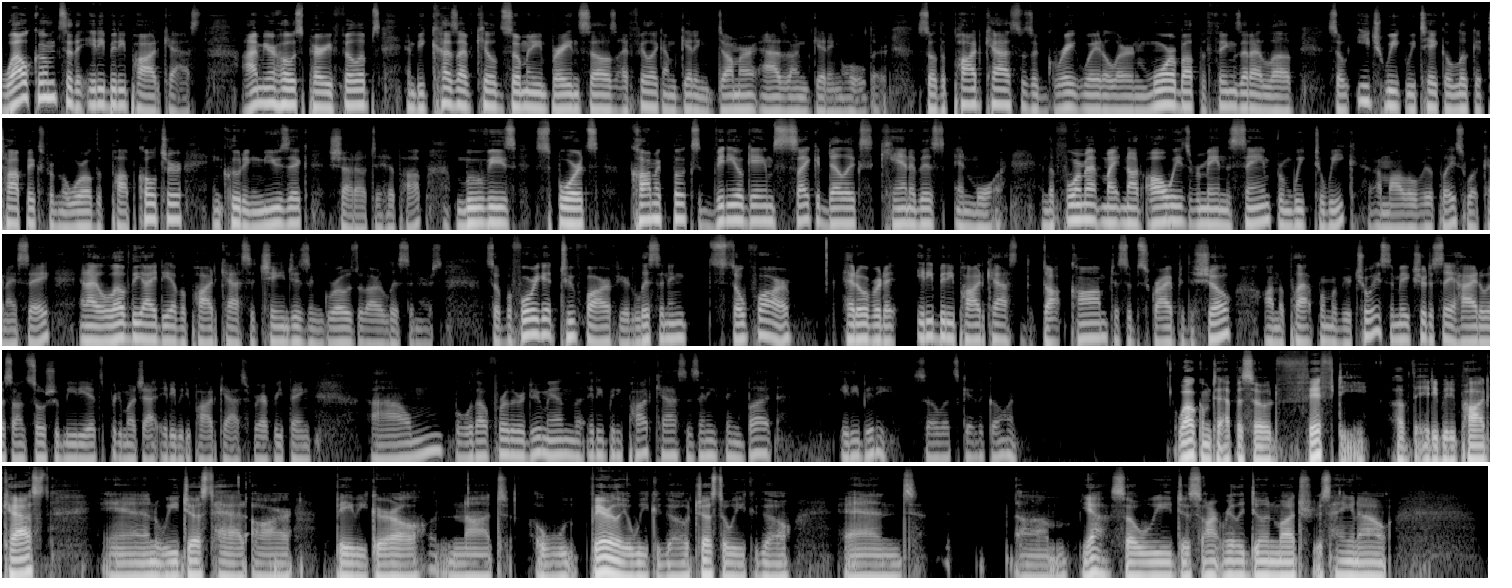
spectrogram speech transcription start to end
Welcome to the Itty Bitty Podcast. I'm your host, Perry Phillips, and because I've killed so many brain cells, I feel like I'm getting dumber as I'm getting older. So, the podcast is a great way to learn more about the things that I love. So, each week we take a look at topics from the world of pop culture, including music, shout out to hip hop, movies, sports, comic books, video games, psychedelics, cannabis, and more. And the format might not always remain the same from week to week. I'm all over the place. What can I say? And I love the idea of a podcast that changes and grows with our listeners. So before we get too far, if you're listening so far, head over to ittybittypodcast.com to subscribe to the show on the platform of your choice and make sure to say hi to us on social media. It's pretty much at Itty Bitty Podcast for everything. Um, but without further ado, man, the Itty Bitty Podcast is anything but itty bitty. So let's get it going. Welcome to episode 50 of the Itty Bitty Podcast. And we just had our baby girl not a w- barely a week ago, just a week ago. And um, yeah, so we just aren't really doing much, just hanging out.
